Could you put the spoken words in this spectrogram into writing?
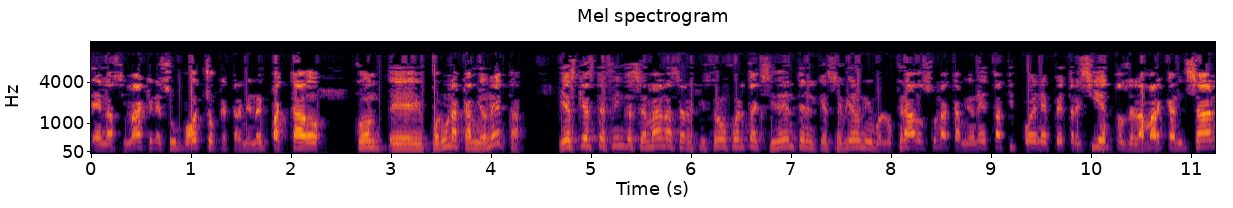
en las imágenes, un bocho que terminó impactado con, eh, por una camioneta. Y es que este fin de semana se registró un fuerte accidente en el que se vieron involucrados una camioneta tipo NP300 de la marca Nissan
